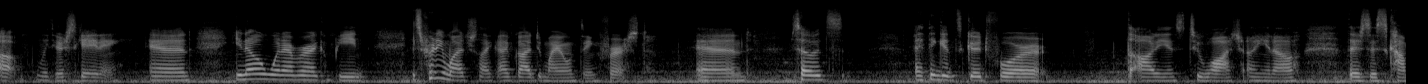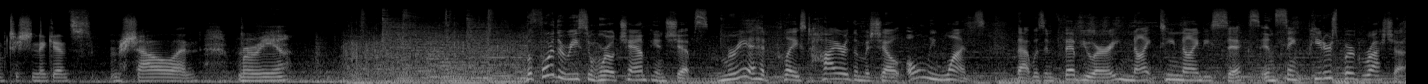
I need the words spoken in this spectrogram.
up with your skating. And you know, whenever I compete, it's pretty much like I've got to do my own thing first. And so it's, I think it's good for the audience to watch. Uh, you know, there's this competition against Michelle and Maria. Before the recent World Championships, Maria had placed higher than Michelle only once. That was in February 1996 in St. Petersburg, Russia.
